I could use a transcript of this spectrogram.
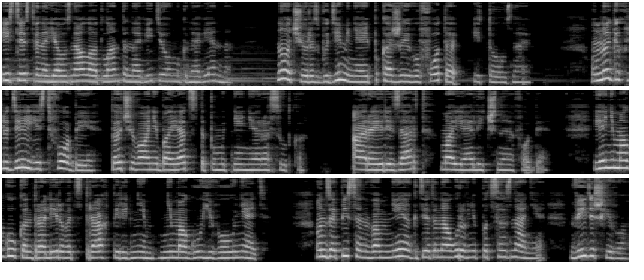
Естественно, я узнала Атланта на видео мгновенно. Ночью разбуди меня и покажи его фото, и то узнаю. У многих людей есть фобии, то, чего они боятся до помутнения рассудка. А Рэй Ризард — моя личная фобия. Я не могу контролировать страх перед ним, не могу его унять. Он записан во мне где-то на уровне подсознания. Видишь его?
